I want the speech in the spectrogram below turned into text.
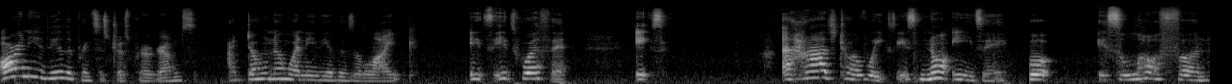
or any of the other Prince's Trust programmes, I don't know what any of the others are like. It's, it's worth it. It's a hard 12 weeks. It's not easy, but it's a lot of fun.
